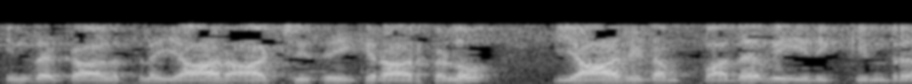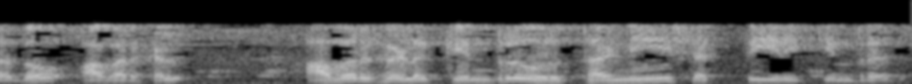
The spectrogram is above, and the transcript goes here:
இந்த காலத்துல யார் ஆட்சி செய்கிறார்களோ யாரிடம் பதவி இருக்கின்றதோ அவர்கள் அவர்களுக்கென்று ஒரு தனி சக்தி இருக்கின்றது.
